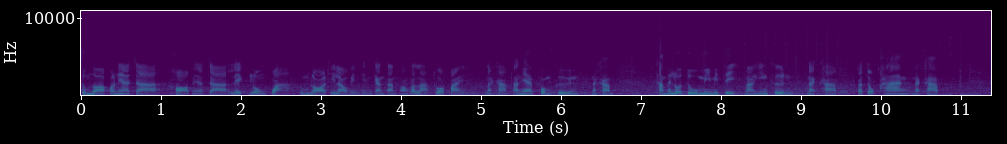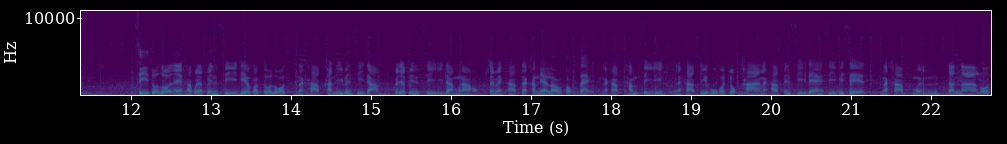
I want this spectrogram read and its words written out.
ซุ้มล้อเขาเนี่ยจะขอบเนี่ยจะเล็กลงกว่าซุ้มล้อที่เราเห็นเห็นกันตามท้องตลาดทั่วไปนะครับ อันนี้กลมกลืนนะครับทำให้รถดูมีมิติมากยิ่งขึ้นนะครับ กระจกข้างนะครับ สีตัวรถเนี่ยครับก็จะเป็นสีเดียวกับตัวรถนะครับคันนี้เป็นสีดำก็จะเป็นสีดำเงาใช่ไหมครับแต่คันนี้เราตกแต่งนะครับทำสีนะครับที่หูกระจกข้างนะครับ เป็นสีแดงสีพิเศษนะครับ เหมือนด้านหน้ารถ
